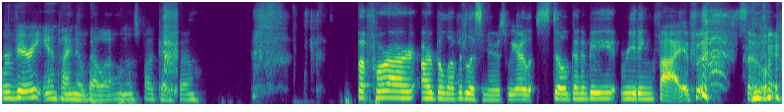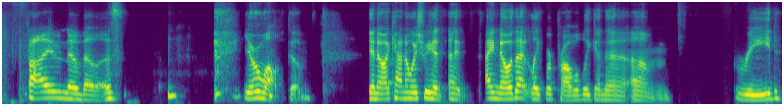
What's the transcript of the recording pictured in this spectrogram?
We're very anti-novella on this podcast, though. But for our our beloved listeners, we are still gonna be reading five. so Five novellas. You're welcome. You know, I kind of wish we had. I, I know that like we're probably gonna um read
